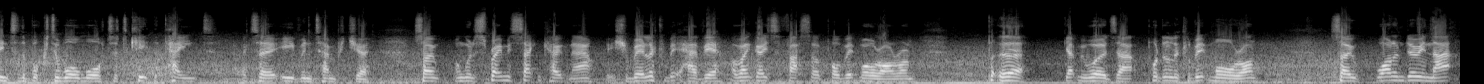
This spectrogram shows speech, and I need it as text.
into the bucket of warm water to keep the paint at an even temperature. So I'm going to spray my second coat now. It should be a little bit heavier. I won't go so fast so I'll put a bit more on. Put, uh, get my words out. Put a little bit more on. So while I'm doing that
